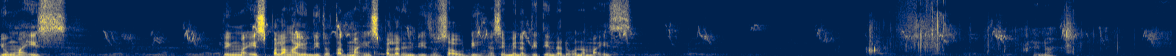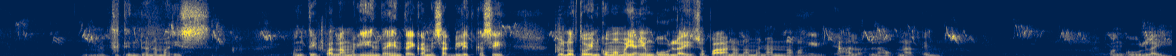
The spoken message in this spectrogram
Yung mais. Ting mais pala ngayon dito, tag mais pala rin dito sa Saudi kasi may nagtitinda doon ng mais. Ano? Nagtitinda ng mais. Kunti pa lang, maghihintay-hintay kami saglit kasi lulutuin ko mamaya yung gulay. So paano naman, ano na pang lahok natin? Panggulay.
